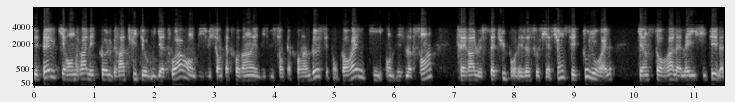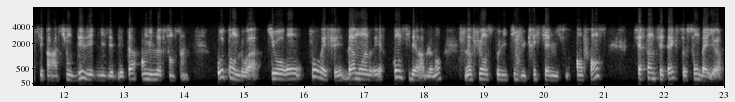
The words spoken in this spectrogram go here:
c'est elle qui rendra l'école gratuite et obligatoire en 1881 et 1882. C'est encore elle qui, en 1901, créera le statut pour les associations. C'est toujours elle qui instaurera la laïcité et la séparation des églises et de l'État en 1905. Autant de lois qui auront pour effet d'amoindrir considérablement l'influence politique du christianisme en France, Certains de ces textes sont d'ailleurs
